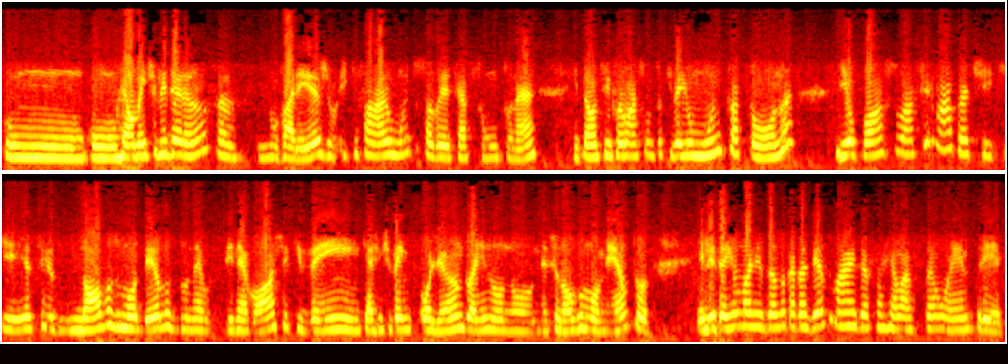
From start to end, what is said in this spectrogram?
com, com realmente lideranças no varejo e que falaram muito sobre esse assunto, né? Então, assim, foi um assunto que veio muito à tona e eu posso afirmar para ti que esses novos modelos do, de negócio que vem, que a gente vem olhando aí no, no, nesse novo momento, ele vem humanizando cada vez mais essa relação entre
